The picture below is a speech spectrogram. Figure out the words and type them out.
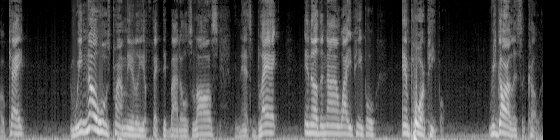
Okay? And we know who's primarily affected by those laws, and that's black and other non white people and poor people, regardless of color.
